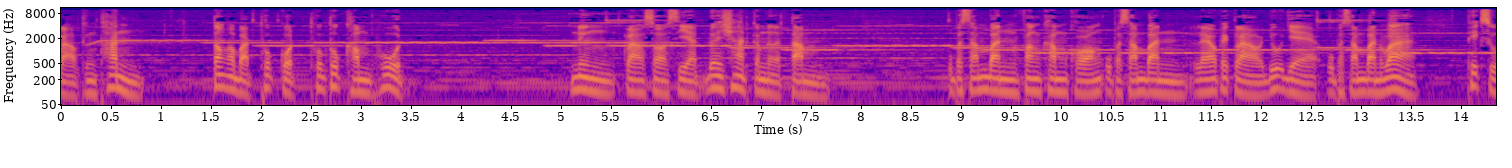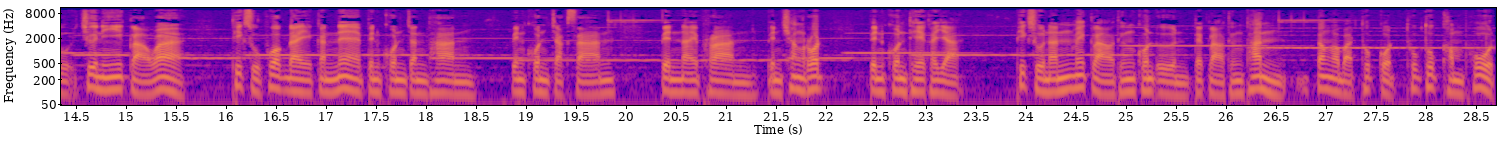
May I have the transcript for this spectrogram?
กล่าวถึงท่าน ต้องอบัตทุกกฎทุกๆคำพูด 1. กล่าวส่อเสียดด้วยชาติกำเนิดต่ำ อุปสัมบันฟังคำของอุปสัมบันแล้วไปกล่าวยุแย่อุปสัมบันว่า ภิกษุชื่อนี้กล่าวว่า ภิกษุพวกใดกันแน่เป็นคนจันทาน เป็นคนจักสาร เป็นนายพราน เป็นช่างรถ เป็นคนเทขยะ ภิกษุนั้นไม่กล่าวถึงคนอื่น แต่กล่าวถึงท่าน ต้องอบัตทุกกฎทุกๆคำพูด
